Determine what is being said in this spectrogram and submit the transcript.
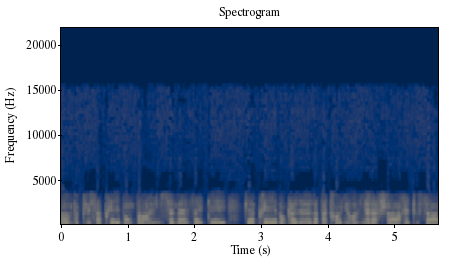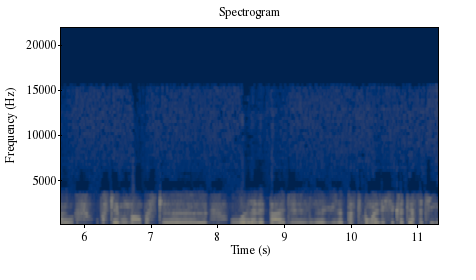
un peu plus après. Donc pendant une semaine ça a été. Puis après, donc la patronne est revenue à la charge et tout ça. Ou, parce qu'il y a un moment, parce que euh, où elle avait pas une, une, parce que bon, elle est secrétaire cette fille.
